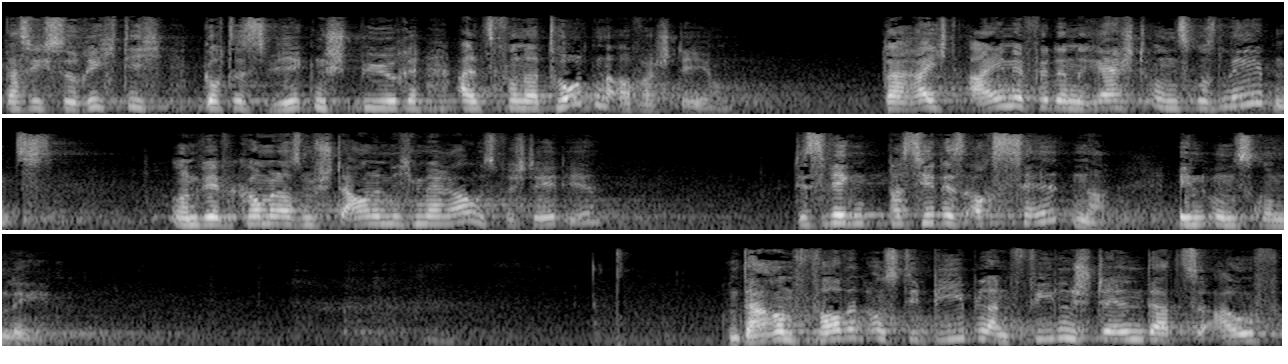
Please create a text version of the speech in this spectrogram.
dass ich so richtig Gottes Wirken spüre, als von der Totenauferstehung. Da reicht eine für den Rest unseres Lebens. Und wir kommen aus dem Staunen nicht mehr raus, versteht ihr? Deswegen passiert es auch seltener in unserem Leben. Und darum fordert uns die Bibel an vielen Stellen dazu auf,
